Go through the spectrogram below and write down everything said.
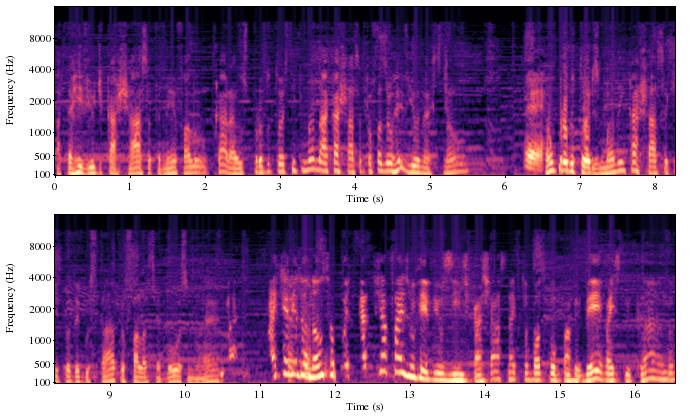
até review de cachaça também, eu falo, cara, os produtores têm que mandar a cachaça para eu fazer o review, né? Senão. É. Então, produtores, mandem cachaça aqui pra eu degustar, pra eu falar se é boa, se não é. Mas querendo ou não, seu podcast já faz um reviewzinho de cachaça, né? Que tu bota o povo pra beber e vai explicando.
